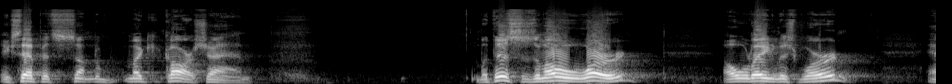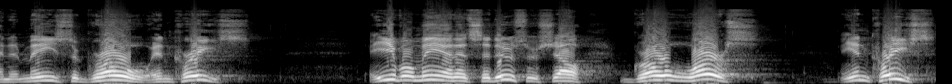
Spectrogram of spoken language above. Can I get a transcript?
except it's something to make your car shine. But this is an old word, old English word, and it means to grow, increase. Evil men and seducers shall grow worse, increase.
